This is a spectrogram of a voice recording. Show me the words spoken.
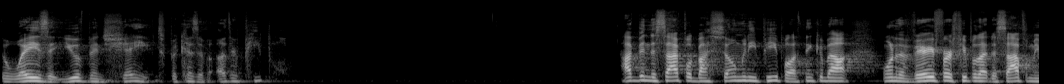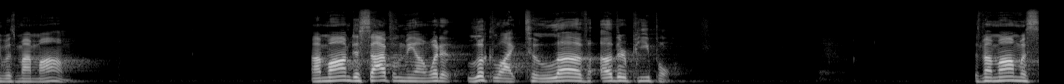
the ways that you have been shaped because of other people. I've been discipled by so many people. I think about one of the very first people that discipled me was my mom. My mom discipled me on what it looked like to love other people. As my mom was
